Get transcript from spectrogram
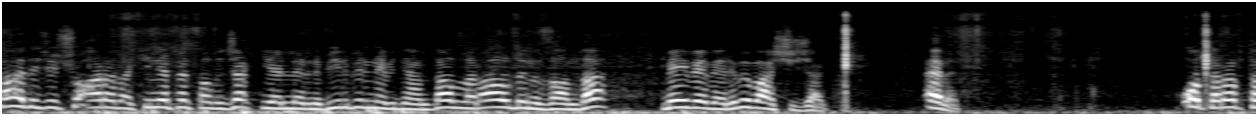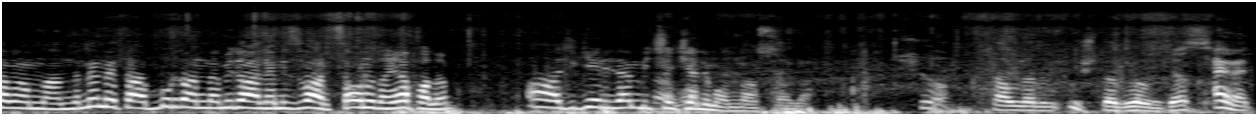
Sadece şu aradaki nefes alacak yerlerini birbirine binen dalları aldığınız anda meyve verimi başlayacaktır. Evet. O taraf tamamlandı. Mehmet abi buradan da müdahalemiz varsa onu da yapalım. Ağacı geriden bir çekelim ondan sonra. Şu dalların uçlarını alacağız. Evet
